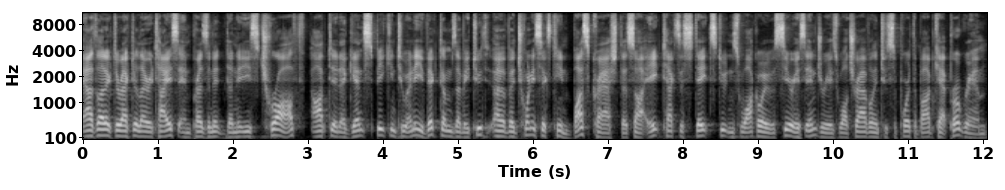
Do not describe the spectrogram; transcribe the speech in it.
athletic director Larry Tice and President Denise Trauth opted against speaking to any victims of a, two, of a 2016 bus crash that saw eight Texas State students walk away with serious injuries while traveling to support the Bobcat program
